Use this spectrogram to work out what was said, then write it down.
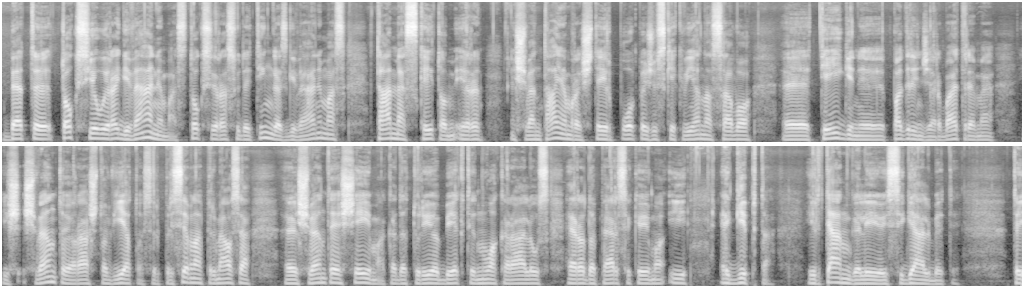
Bet e, toks jau yra gyvenimas, toks yra sudėtingas gyvenimas, tą mes skaitom ir šventajam rašte ir popiežius kiekvieną savo e, teiginį pagrindžia arba atremia iš šventojo rašto vietos ir prisimena pirmiausia e, šventąją šeimą, kada turėjo bėgti nuo karaliaus erodo persekiojimo į Egiptą ir ten galėjo įsigelbėti. Tai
